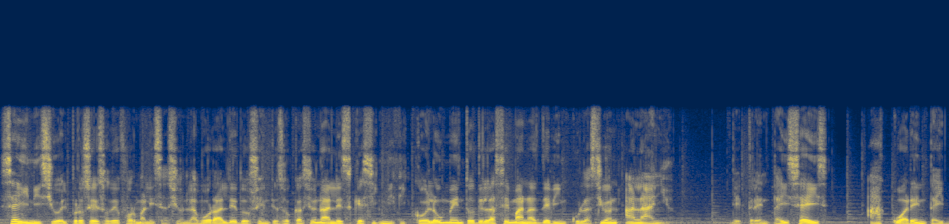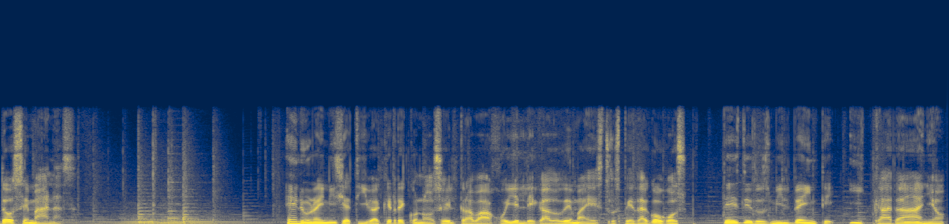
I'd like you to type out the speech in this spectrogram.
se inició el proceso de formalización laboral de docentes ocasionales que significó el aumento de las semanas de vinculación al año, de 36 a 42 semanas. En una iniciativa que reconoce el trabajo y el legado de maestros pedagogos, desde 2020 y cada año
